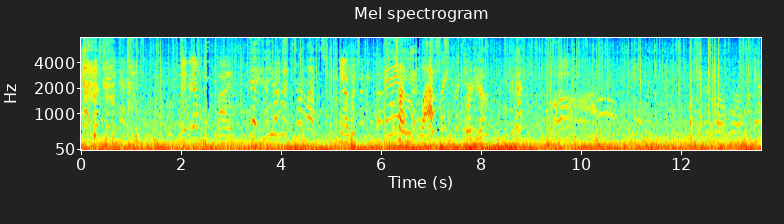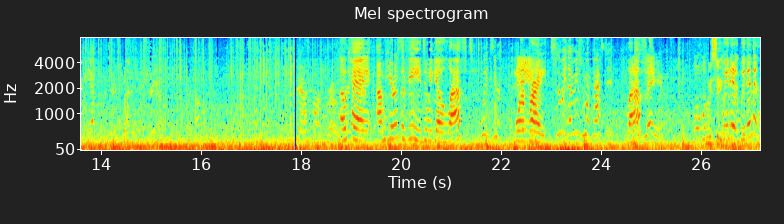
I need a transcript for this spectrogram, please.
yeah, that's the weekend. Maybe I'm just blind. Yeah, and then you have to like, turn left. Yeah, we're turning left. Yeah, yeah, yeah, Turn yeah. left? Right, right there. Right here? Okay. Yeah, and then we're, we're almost there. Yep. Okay, um, here's a V. Do we go left Wait, so, or Left. right? so wait, that means we went past it. Left? Left. Well, well, Let me see. We didn't. We didn't.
